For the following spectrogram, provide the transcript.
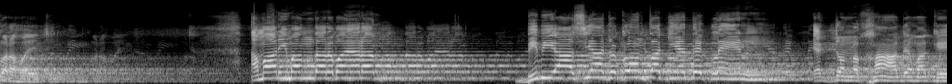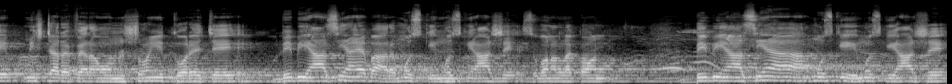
করা হয়েছে। আমার ইমানদার বায়ারা বিবি আসিয়া যখন তাকিয়ে দেখলেন একজন খাদেমাকে মিস্টার ফেরাউন শহীদ করেছে। বিবি আসিয়া এবার মুস্কি মুস্কি আসে সুবান আল্লাহ কন। বিবি আসিয়া মুস্কি মুস্কি আসে।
